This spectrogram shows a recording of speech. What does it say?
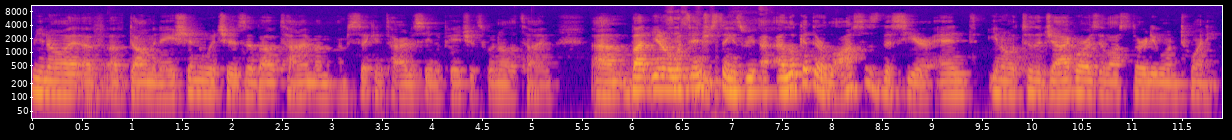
you know, of, of domination, which is about time. I'm, I'm sick and tired of seeing the Patriots win all the time. Um, but, you know, what's interesting is we I look at their losses this year, and, you know, to the Jaguars, they lost 31 20.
